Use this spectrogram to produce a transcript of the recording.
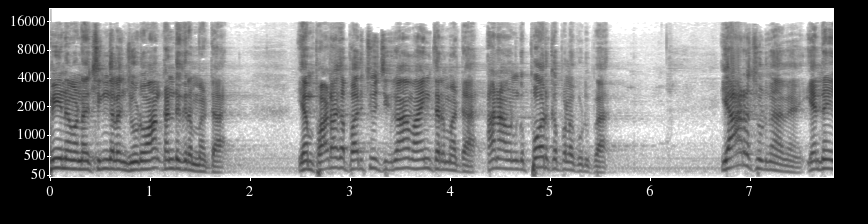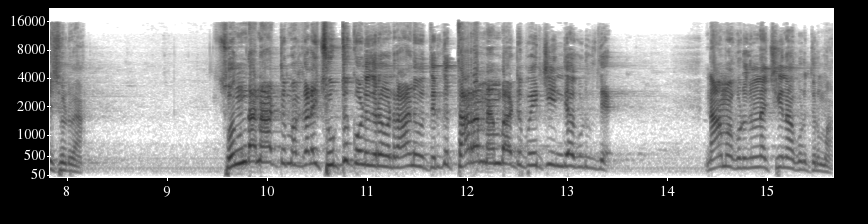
மீனவனை சிங்களம் சுடுவான் கண்டுக்கிற மாட்டேன் என் படகை பறித்து வச்சுக்கிறான் வாங்கி தர மாட்டேன் ஆனால் அவனுக்கு போர்க்கப்பலை கொடுப்பேன் யாரை சுடுவேன் அவன்? என்னையை சுடுவேன். சொந்த நாட்டு மக்களை சுட்டுக் கொள்கிறவன் ராணுவத்திற்கு தர மேம்பாட்டு பயிற்சி இந்தியா கொடுக்குது. நாம கொடுக்கலன்னா சீனா கொடுத்துருமா?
